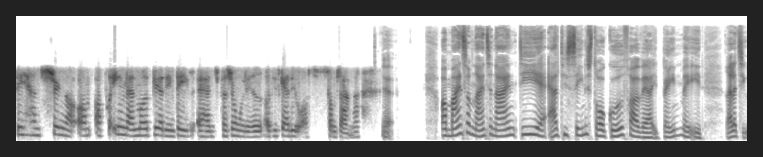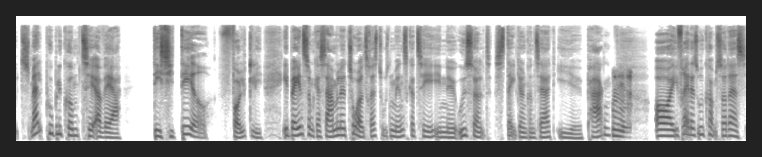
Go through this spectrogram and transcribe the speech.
det han synger om, og på en eller anden måde bliver det en del af hans personlighed, og det skal det jo også som sanger. Ja. Og Minds of 99, de er de seneste år gået fra at være et band med et relativt smalt publikum til at være decideret folkelig. Et band, som kan samle 52.000 mennesker til en øh, udsolgt stadionkoncert i øh, parken. Mm. Og i fredags udkom så deres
